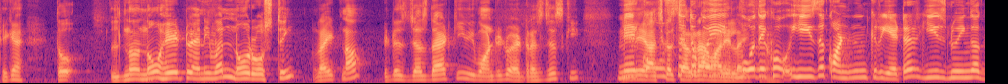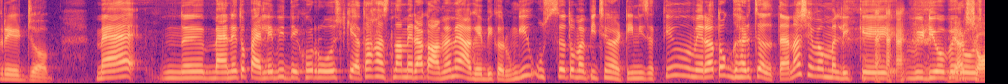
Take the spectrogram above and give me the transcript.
ठीक है? तो no hate to any one no roasting right now it is just that की we wanted to address this कि मेरे आजकल चल तो रहा है हमारी लाइफ वो देखो he is a content creator he is doing a great job मैं न- मैंने तो पहले भी देखो रोस्ट किया था हंसना मेरा काम है मैं आगे भी करूँगी उससे तो मैं पीछे हट ही नहीं सकती मेरा तो घर चलता है ना शिवम मलिक के वीडियो पे रोस्ट से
